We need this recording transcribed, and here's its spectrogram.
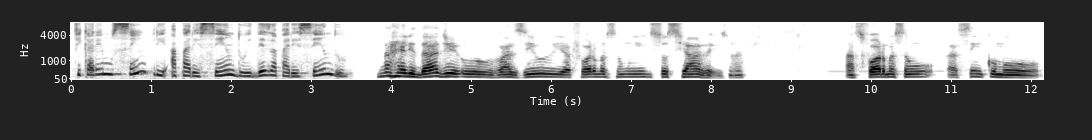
Ficaremos sempre aparecendo e desaparecendo? Na realidade, o vazio e a forma são indissociáveis. Né? As formas são, assim como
